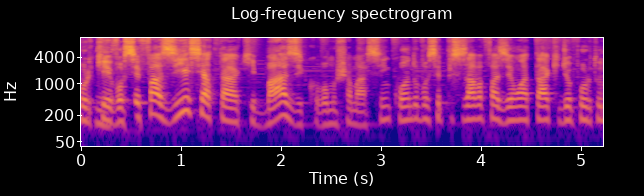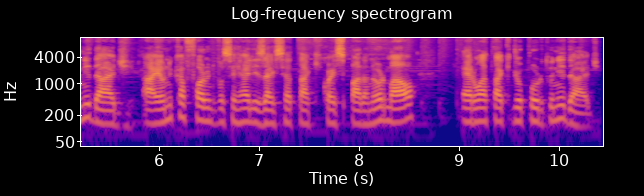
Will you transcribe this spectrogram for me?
Porque você fazia esse ataque básico, vamos chamar assim, quando você precisava fazer um ataque de oportunidade. A única forma de você realizar esse ataque com a espada normal era um ataque de oportunidade.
